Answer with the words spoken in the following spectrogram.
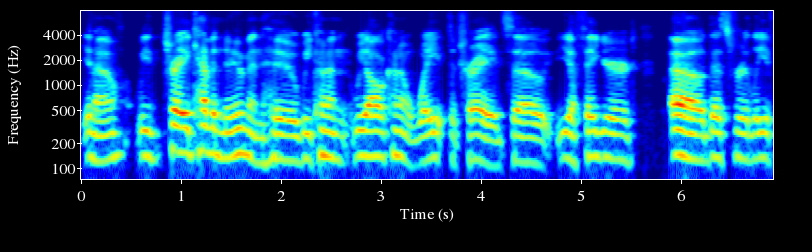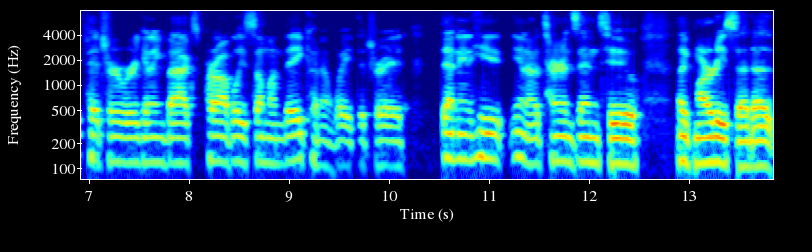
You know, we trade Kevin Newman, who we couldn't, we all couldn't wait to trade. So you figured, oh, this relief pitcher we're getting back is probably someone they couldn't wait to trade then he you know turns into like Marty said a,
